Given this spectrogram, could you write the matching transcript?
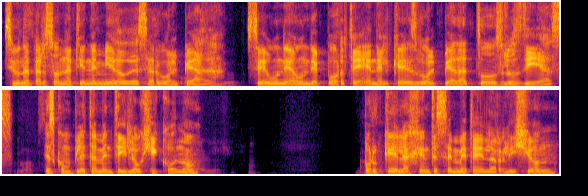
Si una persona tiene miedo de ser golpeada, se une a un deporte en el que es golpeada todos los días, es completamente ilógico, ¿no? ¿Por qué la gente se mete en la religión?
